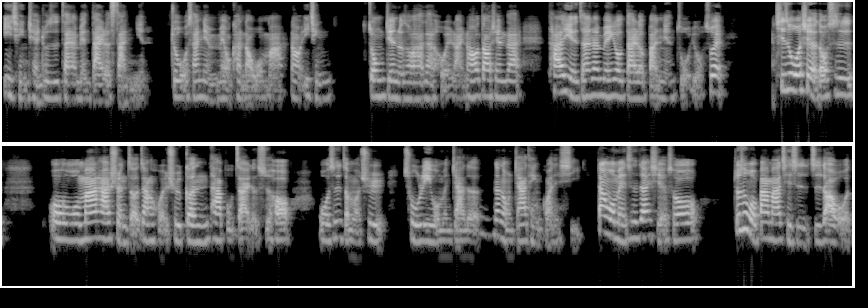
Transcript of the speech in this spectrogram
疫情前就是在那边待了三年，就我三年没有看到我妈，然后疫情中间的时候她才回来，然后到现在她也在那边又待了半年左右，所以其实我写的都是我我妈她选择这样回去，跟她不在的时候，我是怎么去处理我们家的那种家庭关系。但我每次在写的时候，就是我爸妈其实知道我。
